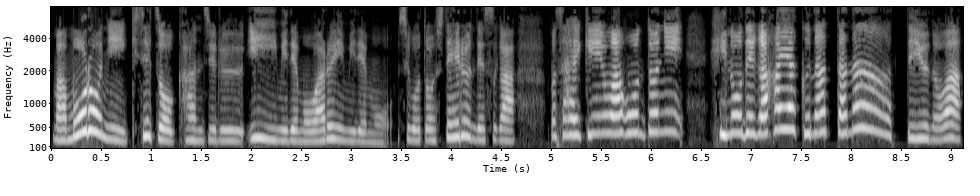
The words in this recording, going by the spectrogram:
まあ、もろに季節を感じる、いい意味でも悪い意味でも仕事をしているんですが、まあ、最近は本当に日の出が早くなったなーっていうのは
